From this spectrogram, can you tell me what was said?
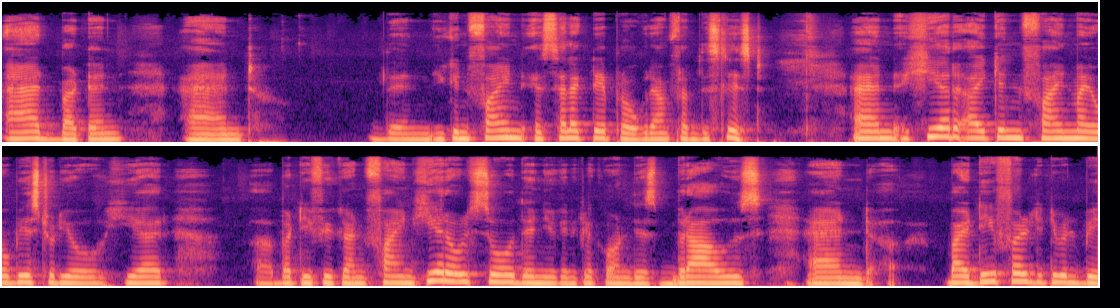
add button and then you can find a select a program from this list. And here I can find my OBS studio here uh, but if you can find here also then you can click on this browse and uh, by default it will be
